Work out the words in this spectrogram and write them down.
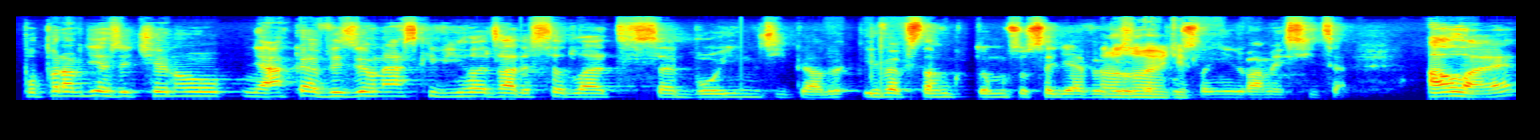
popravdě řečeno, nějaký vizionářský výhled za deset let se bojím říkat, i ve vztahu k tomu, co se děje v poslední dva měsíce. Ale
